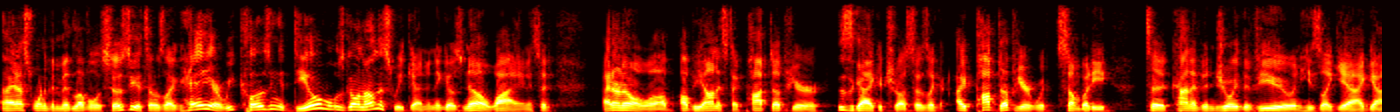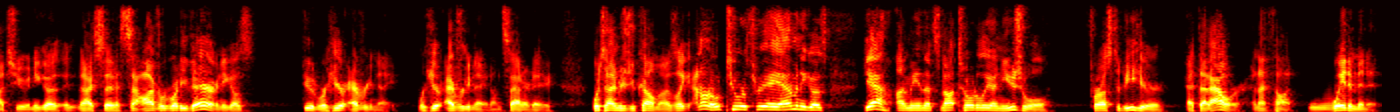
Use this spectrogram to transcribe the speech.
I asked one of the mid-level associates, I was like, "Hey, are we closing a deal? What was going on this weekend?" And he goes, "No, why?" And I said, "I don't know. Well, I'll, I'll be honest. I popped up here. This is a guy I could trust. I was like, I popped up here with somebody." To kind of enjoy the view, and he's like, "Yeah, I got you." And he goes, and I said, "I saw everybody there," and he goes, "Dude, we're here every night." We're here every night on Saturday. What time did you come? I was like, I don't know, 2 or 3 a.m. And he goes, Yeah, I mean, that's not totally unusual for us to be here at that hour. And I thought, wait a minute.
